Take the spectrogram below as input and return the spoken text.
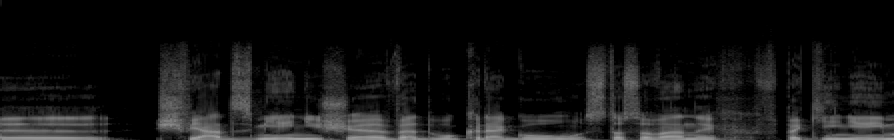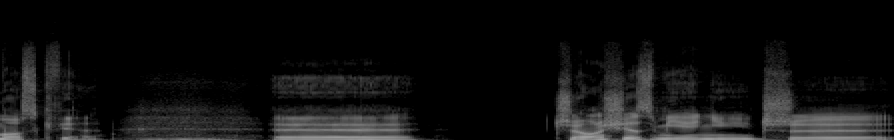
y, świat zmieni się według reguł stosowanych w Pekinie i Moskwie. E, czy on się zmieni, czy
